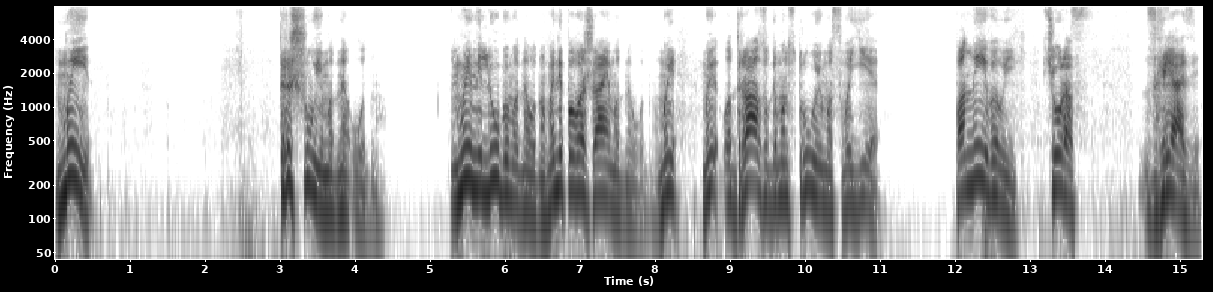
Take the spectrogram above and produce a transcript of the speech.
Ми трешуємо одне одного. Ми не любимо одне одного, ми не поважаємо одне одного. Ми, ми одразу демонструємо своє. Пани великі. Вчора з, з грязі,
